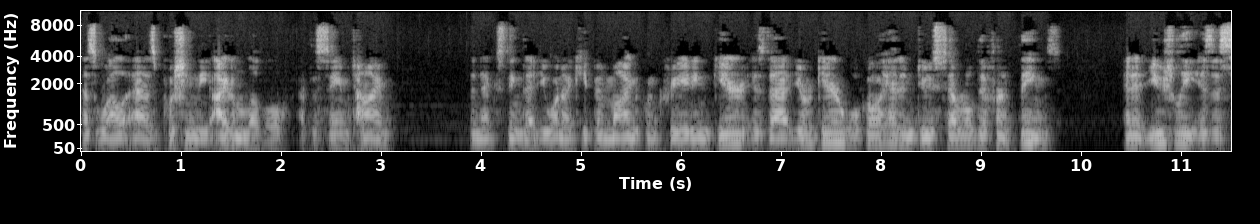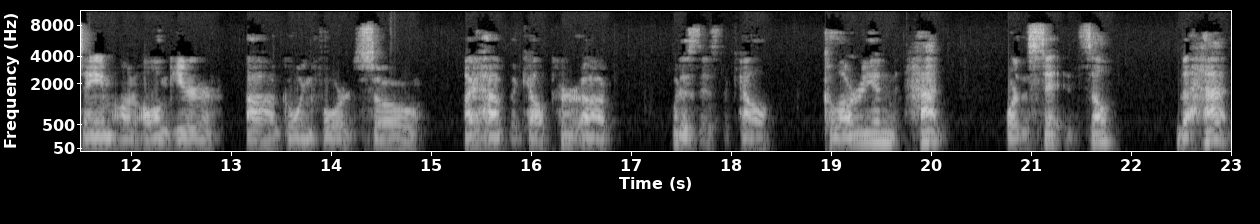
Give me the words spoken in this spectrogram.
as well as pushing the item level at the same time. The next thing that you want to keep in mind when creating gear is that your gear will go ahead and do several different things and it usually is the same on all gear uh, going forward. So I have the Calcur, uh, what is this? The Cal Calarian hat or the set itself the hat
